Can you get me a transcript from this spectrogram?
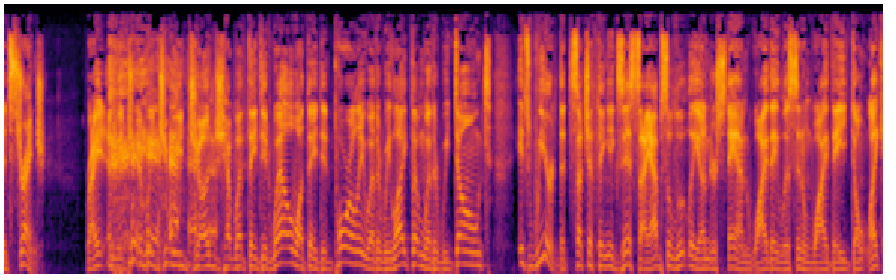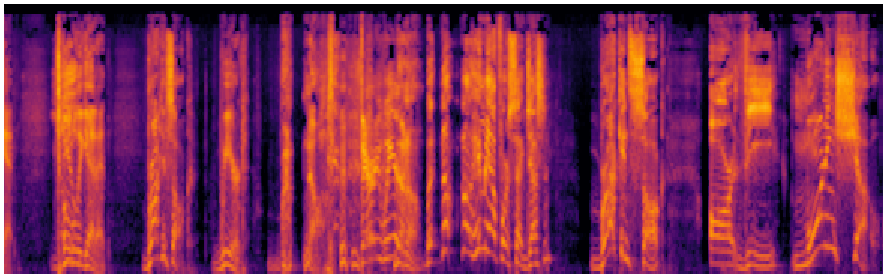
It's strange. Right, and we and we, we judge what they did well, what they did poorly, whether we like them, whether we don't. It's weird that such a thing exists. I absolutely understand why they listen and why they don't like it. Totally get it. Brock and Salk. Weird, No. very weird. No, no. But no, no, hear me out for a sec, Justin. Brock and Salk are the morning show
